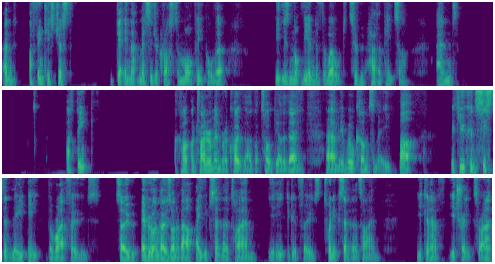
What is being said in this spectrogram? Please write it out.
And i think it's just getting that message across to more people that it is not the end of the world to have a pizza. And i think I can't, i'm trying to remember a quote that i got told the other day um, it will come to me but if you consistently eat the right foods so everyone goes on about 80% of the time you eat the good foods 20% of the time you can have your treats right?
